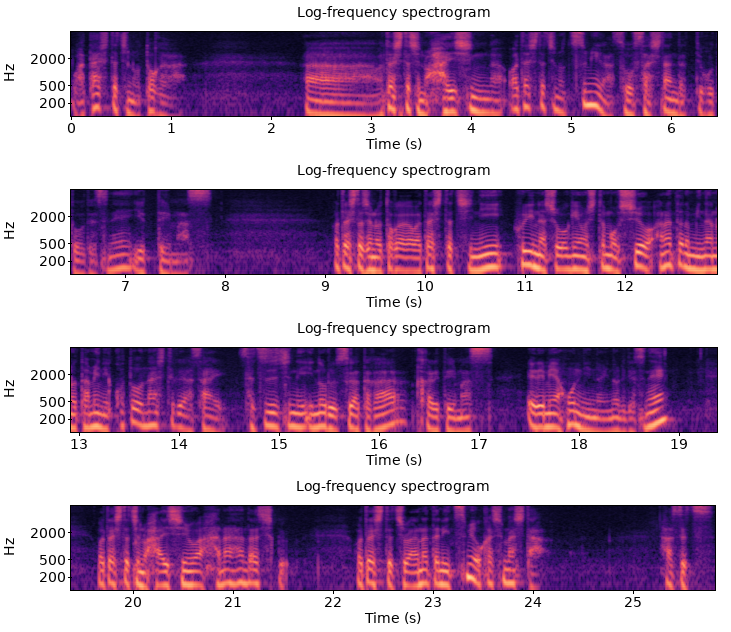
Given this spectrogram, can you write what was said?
私たちの咎があ私たちの配信が私たちの罪がそうさしたんだということをですね言っています。私たちの咎が私たちに不利な証言をしても主よあなたの皆のためにことをなしてください。切実に祈る姿が書かれています。エレミア本人の祈りですね。私たちの配信は甚だしく私たちはあなたに罪を犯しました。8節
